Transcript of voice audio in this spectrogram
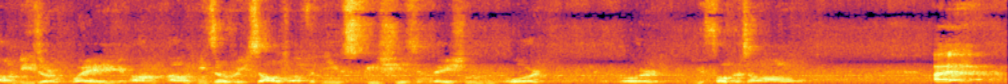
on either way on, on either result of a new species invasion, or or you focus on all of them? I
